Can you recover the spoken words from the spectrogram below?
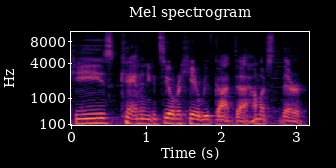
keys. Okay, and then you can see over here, we've got uh, how much they're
